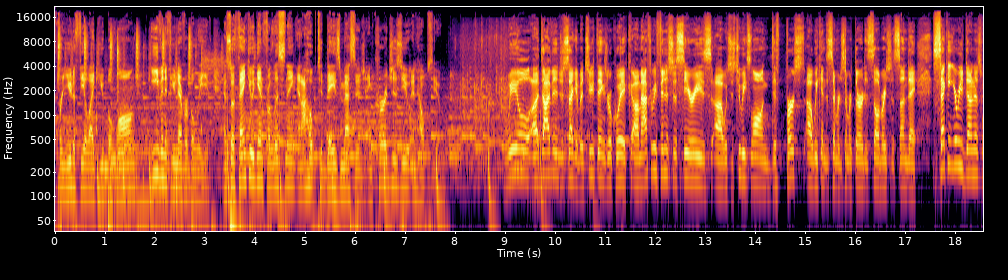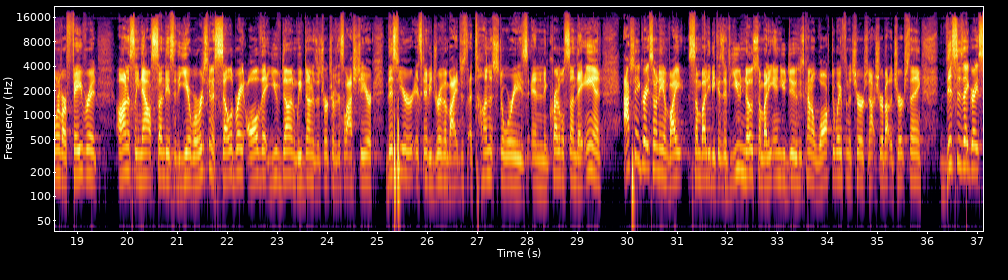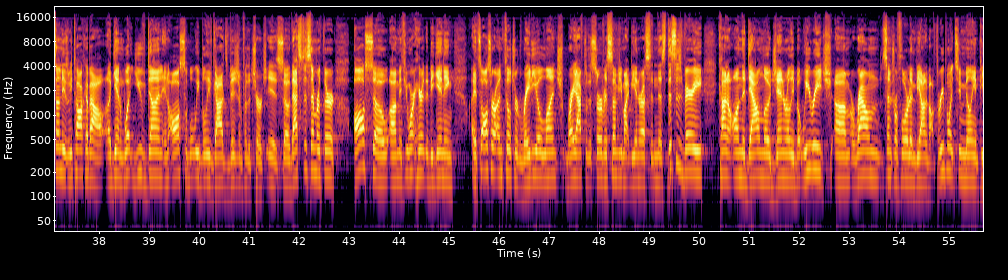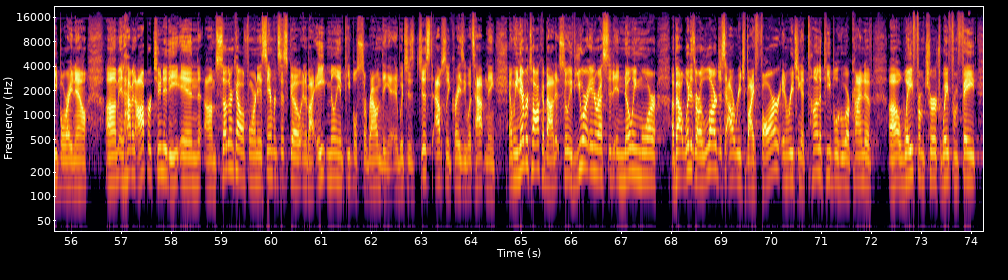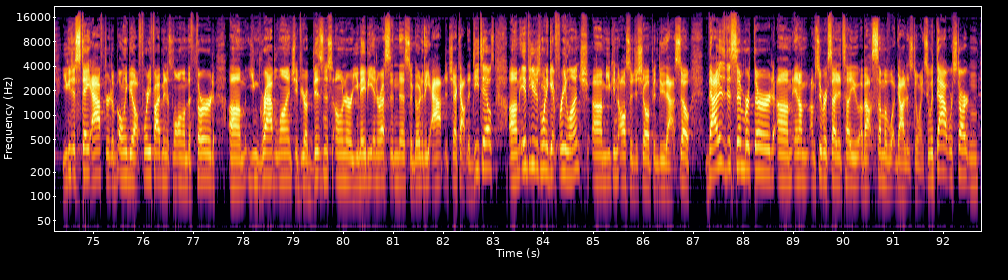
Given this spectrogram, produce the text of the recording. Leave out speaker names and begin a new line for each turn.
for you to feel like you belong, even if you never believe. And so, thank you again for listening, and I hope today's message encourages you and helps you. We'll uh, dive in in just a second, but two things real quick. Um, after we finish this series, uh, which is two weeks long, the first uh, weekend, December, December 3rd, is Celebration Sunday. Second year we've done this, one of our favorite honestly now Sundays of the year where we're just going to celebrate all that you've done, we've done as a church over this last year. This year, it's going to be driven by just a ton of stories and an incredible Sunday. And actually a great Sunday to invite somebody because if you know somebody, and you do, who's kind of walked away from the church, not sure about the church thing, this is a great Sunday as we talk about, again, what you've done and also what we believe God's vision for the church is. So that's December 3rd. Also, um, if you weren't here at the beginning, it's also our unfiltered radio lunch right after the service. Some of you might be interested in this. This is very kind of on the download generally, but we reach um, around Central Florida and beyond about 3.2 million people right now um, and have an opportunity in um, Southern California, San Francisco, and about 8 million people surrounding it, which is just absolutely crazy what's happening. And we never talk about it. So if you are interested in knowing more about what is our largest outreach by far in reaching a ton of people who are kind of uh, away from church, away from faith, you can just stay after It'll only be about 45 minutes long on the third. Um, you can grab lunch. If you're a business owner, you may be interested in this, so go to the app to check out the details. Um, if you just want to get free lunch, um, you can also just show up and do that. So that is December 3rd, um, and I'm, I'm super excited to tell you about some of what God is doing. So with that, we're starting.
